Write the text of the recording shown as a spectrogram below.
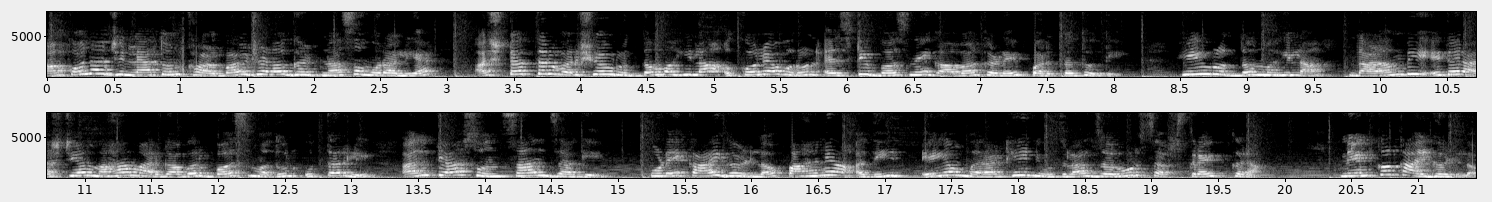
अकोला जिल्ह्यातून खळबळजनक घटना समोर आली आहे. अष्ट्याहत्तर वर्षीय वृद्ध महिला अकोल्यावरून एस टी बसने गावाकडे परतत होती. ही वृद्ध महिला दाळंबी येथे राष्ट्रीय महामार्गावर बसमधून उतरली आणि त्या सुनसान जागी. पुढे काय घडलं पाहण्याआधी एम मराठी न्यूजला जरूर सबस्क्राईब करा. नेमकं काय घडलं?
